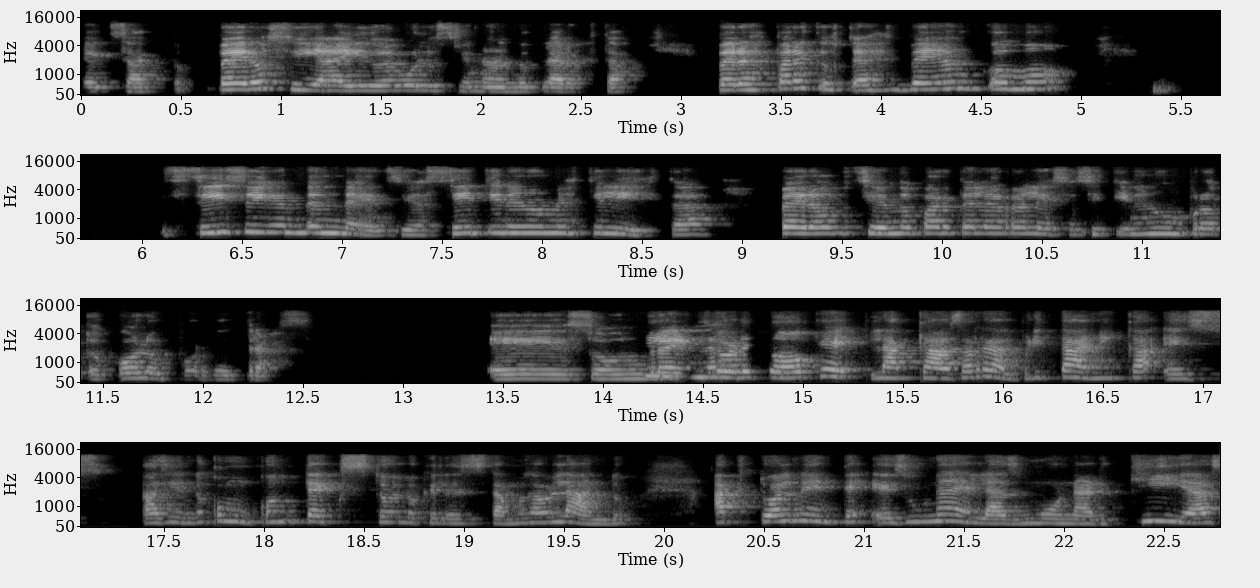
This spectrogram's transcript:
Exacto, pero sí ha ido evolucionando, claro está. Pero es para que ustedes vean cómo sí siguen tendencias, sí tienen un estilista, pero siendo parte de la realeza sí tienen un protocolo por detrás. Eh, son reglas. sobre todo que la Casa Real Británica es haciendo como un contexto de lo que les estamos hablando, actualmente es una de las monarquías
